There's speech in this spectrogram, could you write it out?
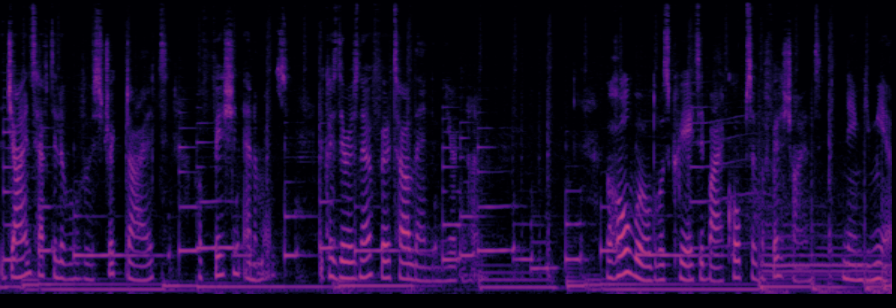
The giants have to live off a strict diet of fish and animals because there is no fertile land in. The whole world was created by a corpse of the first giant named Ymir,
